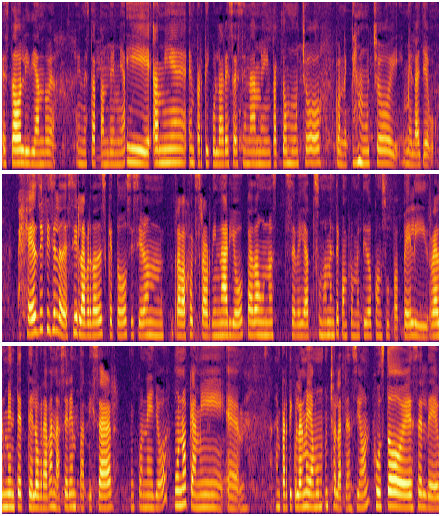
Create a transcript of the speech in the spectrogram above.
estado lidiando en esta pandemia. Y a mí en particular esa escena me impactó mucho, conecté mucho y me la llevo. Es difícil de decir, la verdad es que todos hicieron un trabajo extraordinario, cada uno se veía sumamente comprometido con su papel y realmente te lograban hacer empatizar con ellos. Uno que a mí eh, en particular me llamó mucho la atención, justo es el de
